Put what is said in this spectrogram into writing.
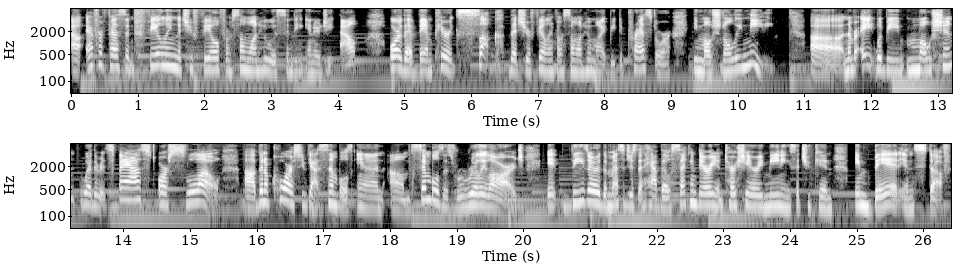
uh, effervescent feeling that you feel from someone who is sending energy out, or that vampiric suck that you're feeling from someone who might be depressed or emotionally needy. Uh, number eight would be motion, whether it's fast or slow. Uh, then, of course, you've got symbols, and um, symbols is really large. It these are the messages that have those secondary and tertiary meanings that you can embed in stuff,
